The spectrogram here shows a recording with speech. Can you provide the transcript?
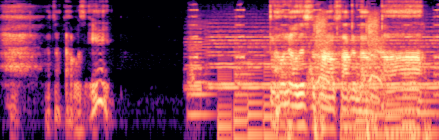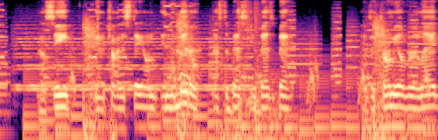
I thought that was it. Oh no, this is the part I was talking about. Ah. Now see, you gotta try to stay on in the middle. That's the best, your best bet. If they throw me over a ledge,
